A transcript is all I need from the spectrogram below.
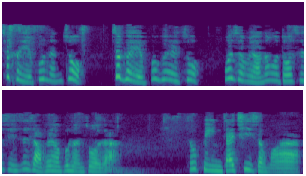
这个也不能做，这个也不可以做，为什么有那么多事情是小朋友不能做的？朱比，你在气什么啊？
